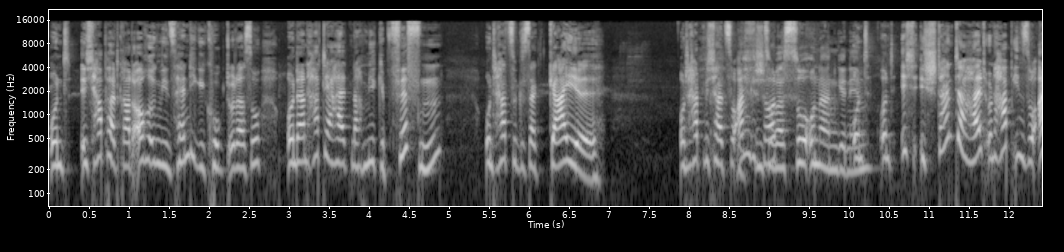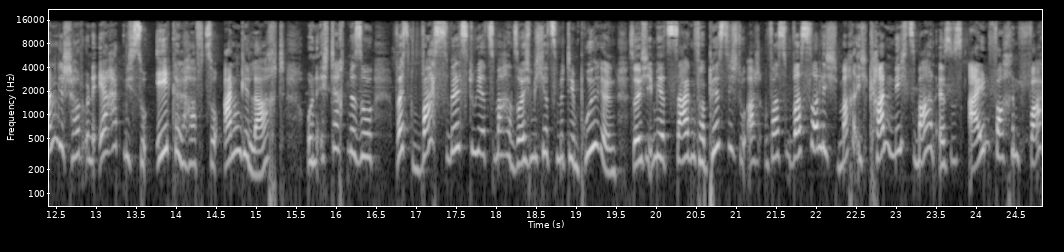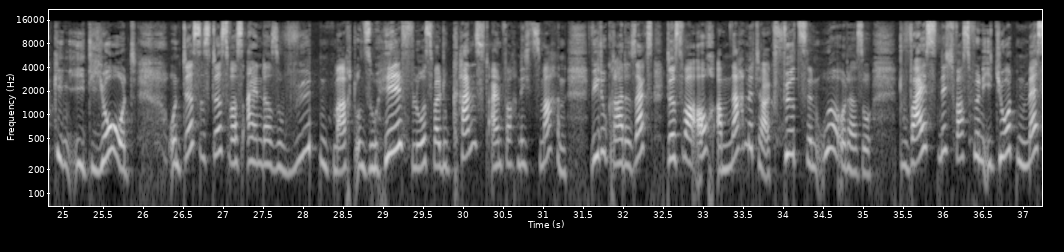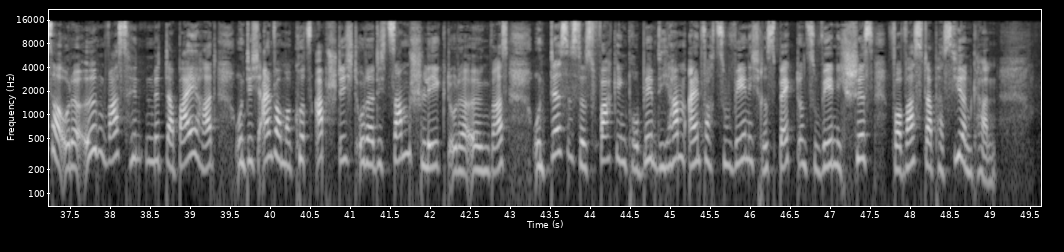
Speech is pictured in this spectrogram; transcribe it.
Und ich habe halt gerade auch irgendwie ins Handy geguckt oder so. Und dann hat er halt nach mir gepfiffen und hat so gesagt, geil. Und hat mich halt so ich angeschaut. sowas so unangenehm. Und, und ich, ich stand da halt und hab ihn so angeschaut und er hat mich so ekelhaft so angelacht und ich dachte mir so, weißt du, was willst du jetzt machen? Soll ich mich jetzt mit dem prügeln? Soll ich ihm jetzt sagen, verpiss dich, du Arsch? Was, was soll ich machen? Ich kann nichts machen. Es ist einfach ein fucking Idiot. Und das ist das, was einen da so wütend macht und so hilflos, weil du kannst einfach nichts machen. Wie du gerade sagst, das war auch am Nachmittag, 14 Uhr oder so. Du weißt nicht, was für ein Idiotenmesser oder irgendwas hinten mit dabei hat und dich einfach mal kurz absticht oder dich zusammenschlägt oder irgendwas. Und das ist das fucking Problem. Die haben einfach zu wenig Respekt und zu wenig Schiss vor was da passieren kann.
